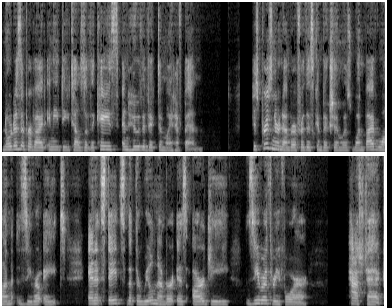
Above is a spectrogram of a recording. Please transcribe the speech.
nor does it provide any details of the case and who the victim might have been. His prisoner number for this conviction was 15108, and it states that the real number is RG034 hashtag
